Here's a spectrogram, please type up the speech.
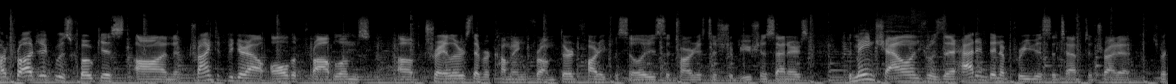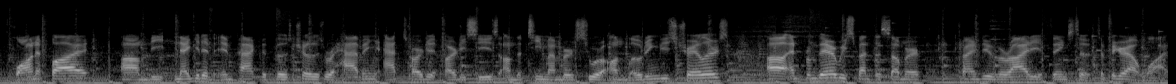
Our project was focused on trying to figure out all the problems of trailers that were coming from third-party facilities to Target's distribution centers. The main challenge was there hadn't been a previous attempt to try to sort of quantify um, the negative impact that those trailers were having at Target RDCs on the team members who were unloading these trailers. Uh, and from there, we spent the summer trying to do a variety of things to, to figure out why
